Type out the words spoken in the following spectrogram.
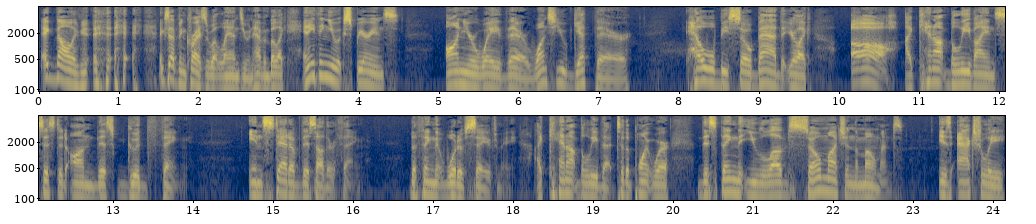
acknowledge accepting Christ is what lands you in heaven, but like anything you experience on your way there. Once you get there, hell will be so bad that you're like, oh, I cannot believe I insisted on this good thing instead of this other thing, the thing that would have saved me. I cannot believe that to the point where this thing that you loved so much in the moment is actually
